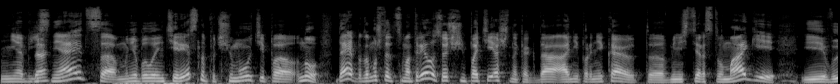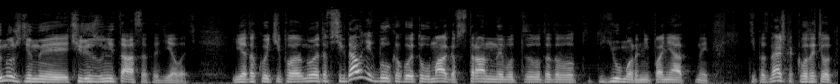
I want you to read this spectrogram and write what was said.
не объясняется. Да? Мне было интересно, почему, типа, ну, да, потому что это смотрелось очень потешно, когда они проникают э, в Министерство магии и вынуждены через унитаз это делать. И я такой, типа, ну это всегда у них был какой-то у магов странный вот, вот это вот юмор непонятный. Типа, знаешь, как вот эти вот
